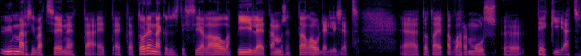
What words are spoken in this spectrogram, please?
ymmärsivät sen, että, että, että todennäköisesti siellä alla piilee tämmöiset taloudelliset ää, tota epävarmuustekijät.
